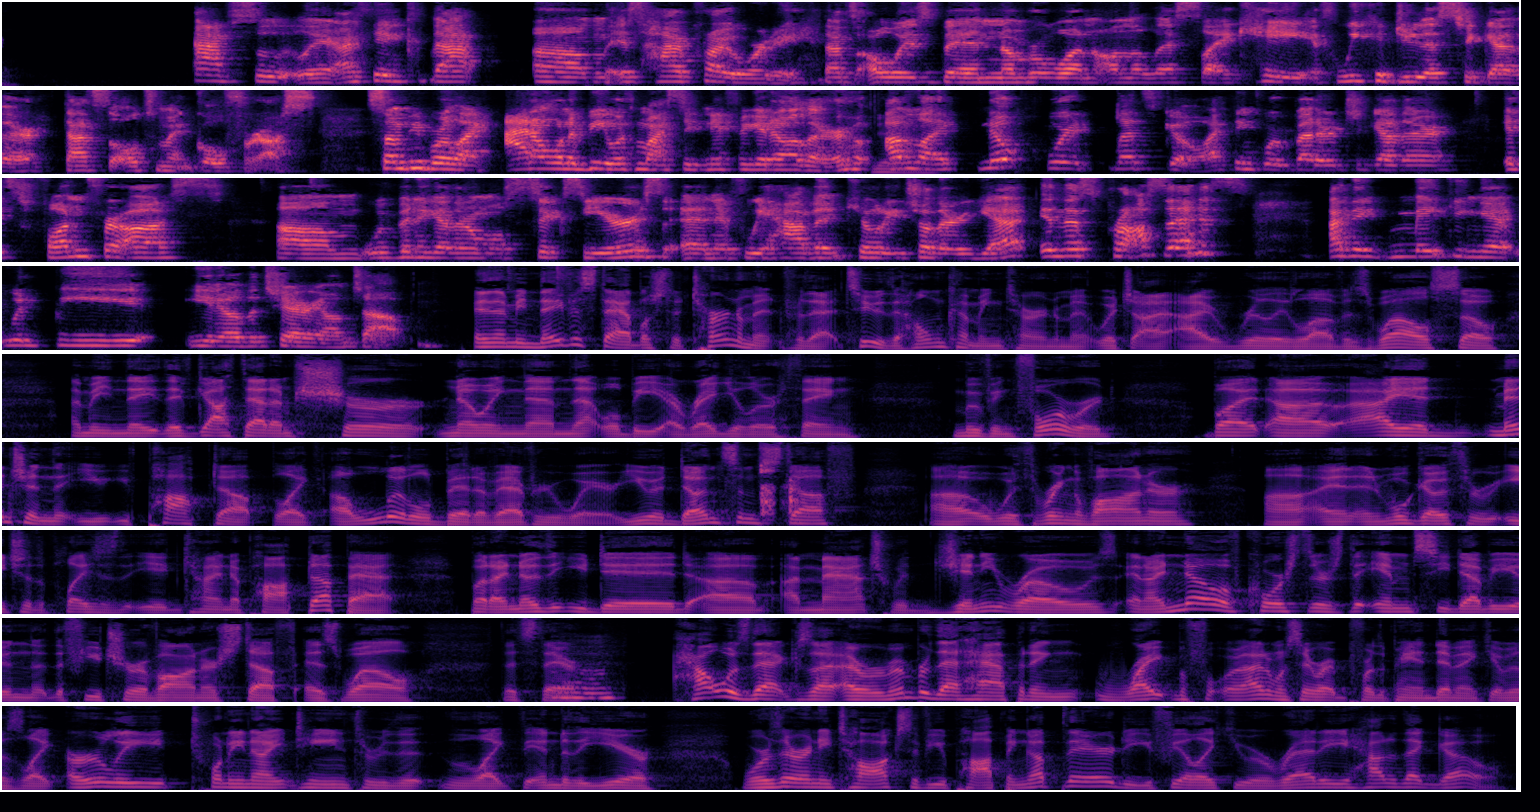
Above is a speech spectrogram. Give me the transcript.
Absolutely. I think that um, is high priority. That's always been number one on the list. Like, hey, if we could do this together, that's the ultimate goal for us. Some people are like, I don't want to be with my significant other. Yeah. I'm like, nope, we're let's go. I think we're better together. It's fun for us. Um, we've been together almost six years, and if we haven't killed each other yet in this process, I think making it would be, you know, the cherry on top. And I mean, they've established a tournament for that too, the homecoming tournament, which I, I really love as well. So, I mean, they they've got that. I'm sure, knowing them, that will be a regular thing moving forward. But uh, I had mentioned that you you popped up like a little bit of everywhere. You had done some stuff uh, with Ring of Honor, uh, and, and we'll go through each of the places that you had kind of popped up at. But I know that you did uh, a match with Jenny Rose, and I know, of course, there's the MCW and the, the Future of Honor stuff as well that's there. Mm-hmm. How was that? Because I, I, remember that happening right before. I don't want to say right before the pandemic. It was like early 2019 through the like the end of the year. Were there any talks of you popping up there? Do you feel like you were ready? How did that go?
